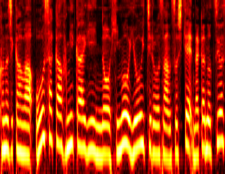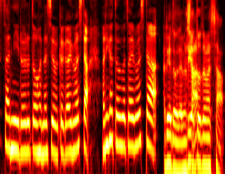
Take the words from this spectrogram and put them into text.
この時間は大阪府議会議員の肥後洋一郎さん、そして中野剛さんにいろいろとお話を伺いました。ありがとうございました。ありがとうございました。ありがとうございました。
